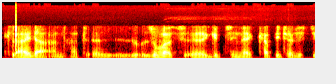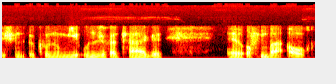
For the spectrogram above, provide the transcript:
Kleider anhat. Äh, so, sowas äh, gibt es in der kapitalistischen Ökonomie unserer Tage äh, offenbar auch.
